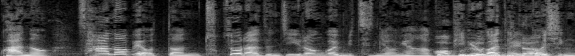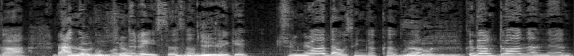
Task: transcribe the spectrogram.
관업 산업의 어떤 축소라든지 이런 거에 미치는 영향하고 아, 비교가 될 물론입니다. 것인가라는 물론이죠. 부분들에 있어서는 예. 되게 중요하다고 생각하고요. 물론입니다. 그다음 또 하나는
